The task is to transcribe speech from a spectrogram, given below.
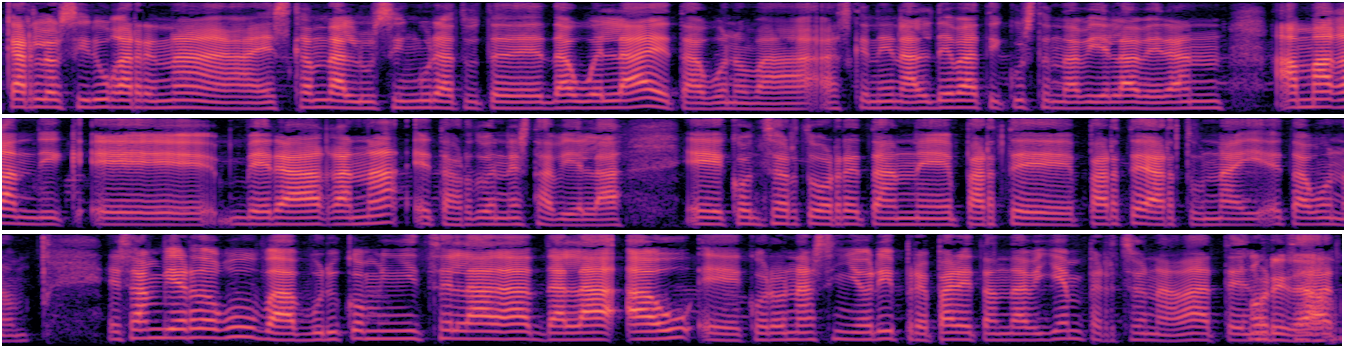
Carlos Irugarrena eskandalu zinguratute dauela, eta, bueno, ba, azkenien alde bat ikusten da biela beran amagandik e, bera gana, eta orduen ez da biela e, kontzertu horretan e, parte, parte hartu nahi. Eta, bueno, esan behar dugu, ba, buruko minitzela dala hau e, korona hori preparetan da bilen pertsona bat, da. entzat,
